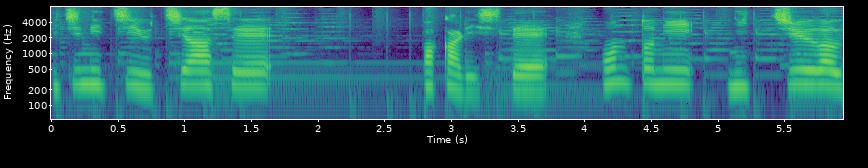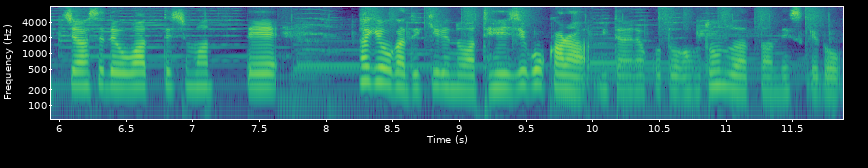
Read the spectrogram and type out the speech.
一日打ち合わせばかりして、本当に日中は打ち合わせで終わってしまって、作業ができるのは定時後からみたいなことがほとんどだったんですけど、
